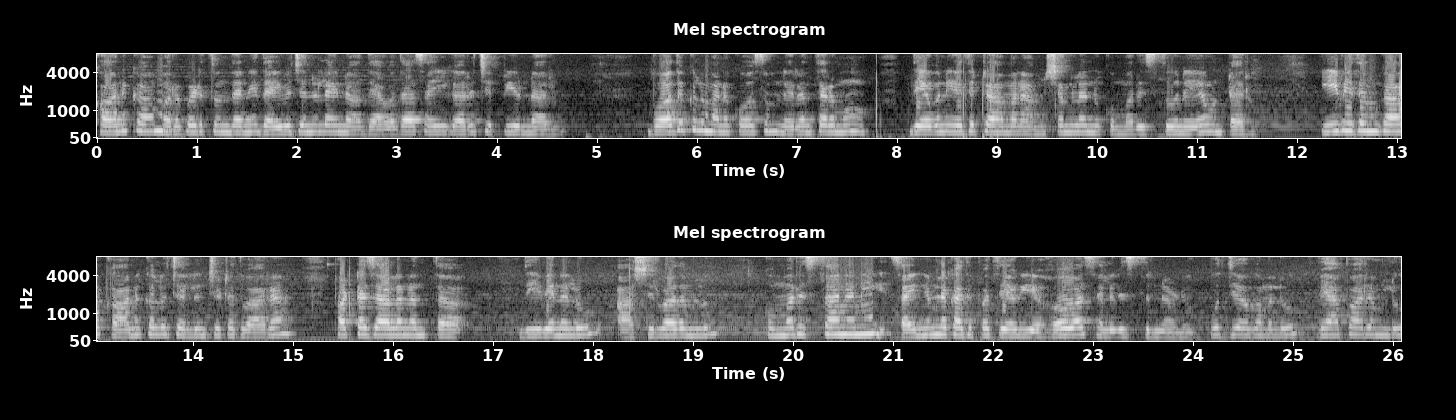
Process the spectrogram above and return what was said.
కానుక మొరపెడుతుందని దైవజనులైన దేవదాసయ్య గారు చెప్పి ఉన్నారు. బోధకులు మన కోసం నిరంతరము దేవుని ఎదుట మన అంశంలను కుమ్మరిస్తూనే ఉంటారు. ఈ విధంగా కానుకలు చెల్లించుట ద్వారా పట్టజాలనంత దీవెనలు ఆశీర్వాదములు కుమ్మరిస్తానని సైన్యములకు అధిపతి యహోవా సెలవిస్తున్నాడు. ఉద్యోగములు వ్యాపారములు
